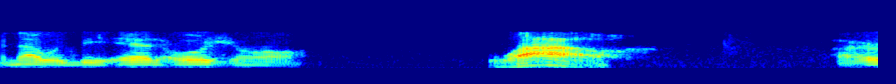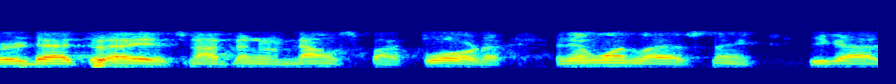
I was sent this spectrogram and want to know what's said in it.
and that would be Ed Orgeron. Wow. I heard that today. It's not been announced by Florida. And then one last thing. You got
